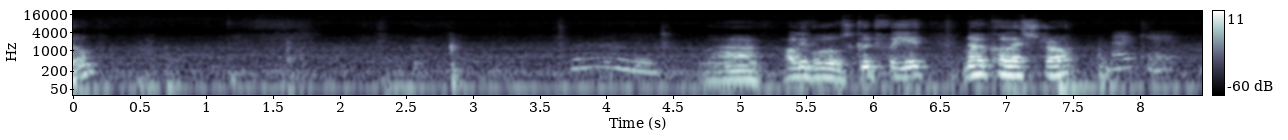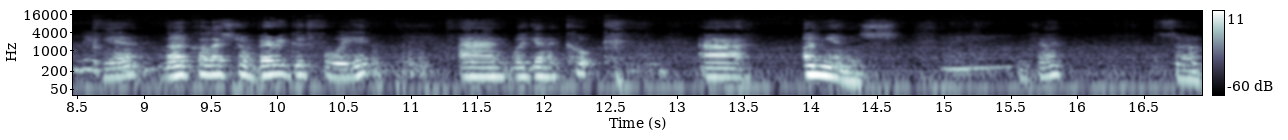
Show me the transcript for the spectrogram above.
Ooh. Wow, olive oil's good for you. No cholesterol. Like it. Yeah, no cholesterol, very good for you. And we're going to cook our onions. Okay. Okay, so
